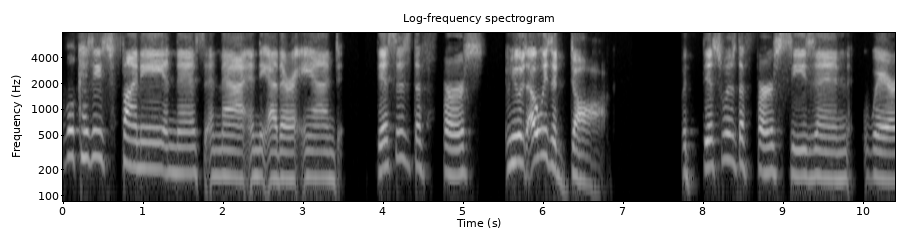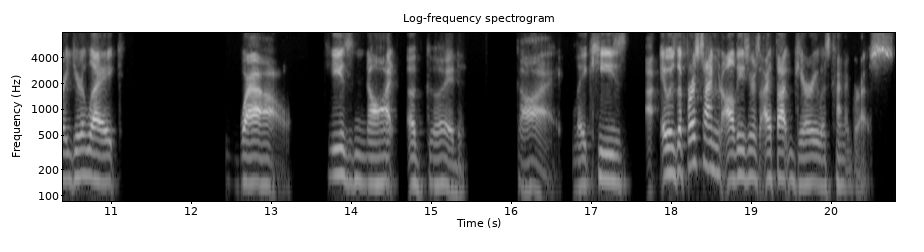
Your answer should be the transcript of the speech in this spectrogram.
Well, because he's funny and this and that and the other. And this is the first, I mean, he was always a dog, but this was the first season where you're like, wow, he's not a good guy. Like he's, it was the first time in all these years I thought Gary was kind of gross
